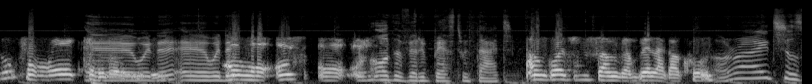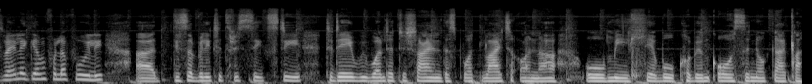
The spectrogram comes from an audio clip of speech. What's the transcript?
look for work ewe ne eh eh eh eh all the very best with that ankosi sam ngiyabela kakhulu All right, Shuzvele Kemfulafuli, uh, Disability 360. Today we wanted to shine the spotlight on uh, Umihlebo Kobenkosi Nogaxa.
